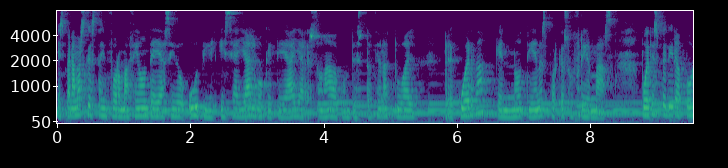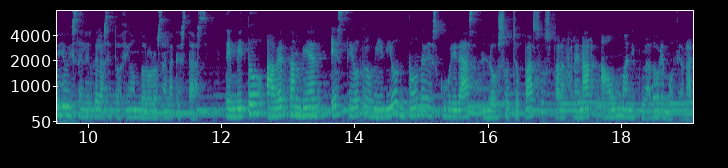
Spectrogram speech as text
Esperamos que esta información te haya sido útil y si hay algo que te haya resonado con tu situación actual, recuerda que no tienes por qué sufrir más. Puedes pedir apoyo y salir de la situación dolorosa en la que estás. Te invito a ver también este otro vídeo donde descubrirás los 8 pasos para frenar a un manipulador emocional.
